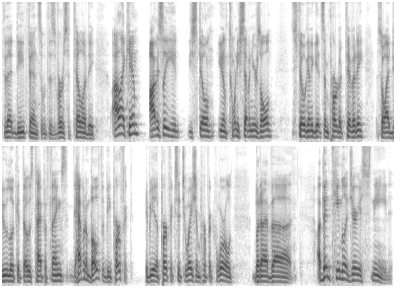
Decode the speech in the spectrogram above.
to that defense with his versatility. I like him. Obviously, he, he's still you know 27 years old, still going to get some productivity. So I do look at those type of things. Having them both would be perfect. It'd be the perfect situation, perfect world. But I've uh, I've been team L'Jarius Sneed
